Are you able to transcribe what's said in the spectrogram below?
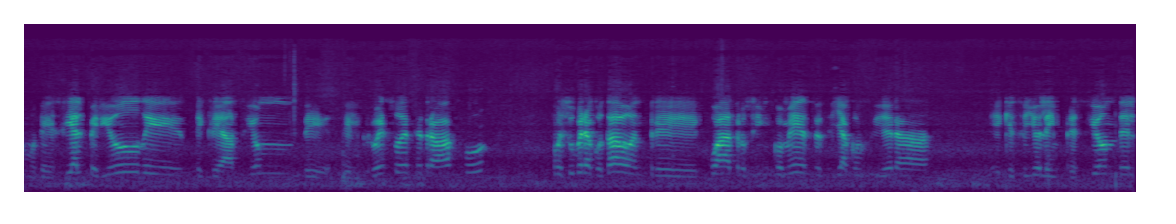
como te decía, el periodo de, creación del grueso de este trabajo fue súper acotado, entre cuatro o cinco meses, si ya considera, eh, qué sé yo, la impresión del,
